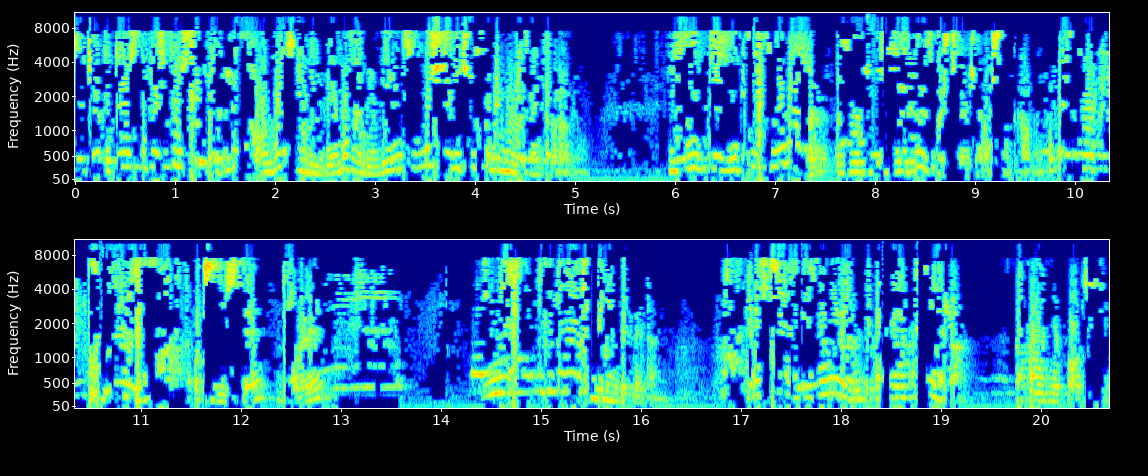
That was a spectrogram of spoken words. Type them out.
życia, to to jest po prostu super. Obecnie Biblię, mówię Biblię, więc myślę, że wszystko Biblię z tym robią. I prostu normalne. To jest kościół zielonoświątkowy. Po prostu to jest fakt oczywisty, dobry, i nie zadawałem sobie pytań. Jeszcze nie dzwoniłem do takiego pasterza na południu Polski.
